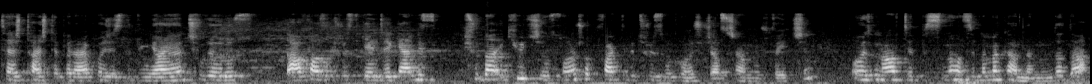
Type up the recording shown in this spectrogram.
Taş, Taştepeler projesi dünyaya açılıyoruz. Daha fazla turist gelecek. Yani biz şuradan 2-3 yıl sonra çok farklı bir turizm konuşacağız Şanlıurfa için. O yüzden altyapısını hazırlamak anlamında da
